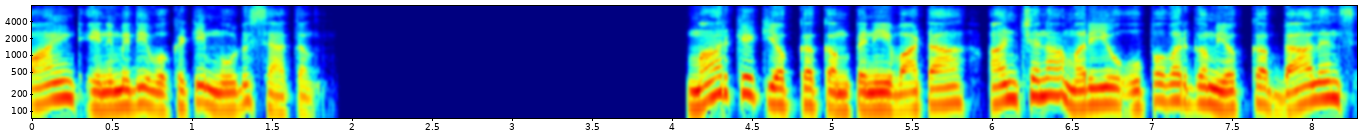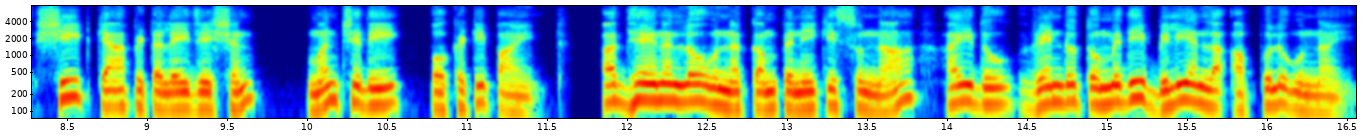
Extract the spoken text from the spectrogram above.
పాయింట్ ఎనిమిది ఒకటి మూడు శాతం. మార్కెట్ యొక్క కంపెనీ వాటా అంచనా మరియు ఉపవర్గం యొక్క బ్యాలెన్స్ షీట్ క్యాపిటలైజేషన్ మంచిది ఒకటి పాయింట్ అధ్యయనంలో ఉన్న కంపెనీకి సున్నా ఐదు రెండు తొమ్మిది బిలియన్ల అప్పులు ఉన్నాయి.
